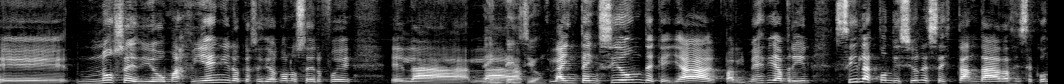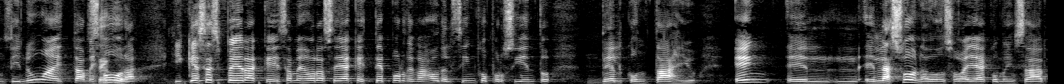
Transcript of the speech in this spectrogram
eh, no se dio más bien y lo que se dio a conocer fue eh, la, la, intención. de que ya para el mes de abril, si las condiciones están dadas, y se continúa esta mejora, y que se espera que esa mejora sea que esté por debajo del 5% del contagio en, el, en la zona donde se vaya a comenzar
